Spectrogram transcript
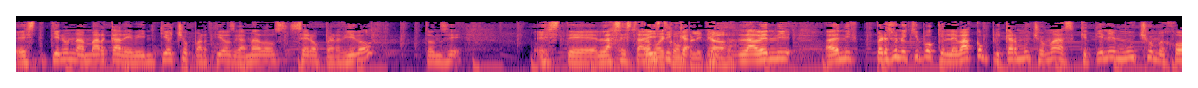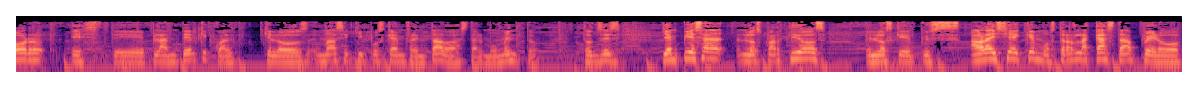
este, tiene una marca de 28 partidos ganados, 0 perdidos. Entonces, este, las Está muy estadísticas complicado. la ven, di- la ven dif- pero es un equipo que le va a complicar mucho más, que tiene mucho mejor este plantel que cual, que los más equipos que ha enfrentado hasta el momento. Entonces, ya empiezan los partidos en los que pues ahora sí hay que mostrar la casta, pero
